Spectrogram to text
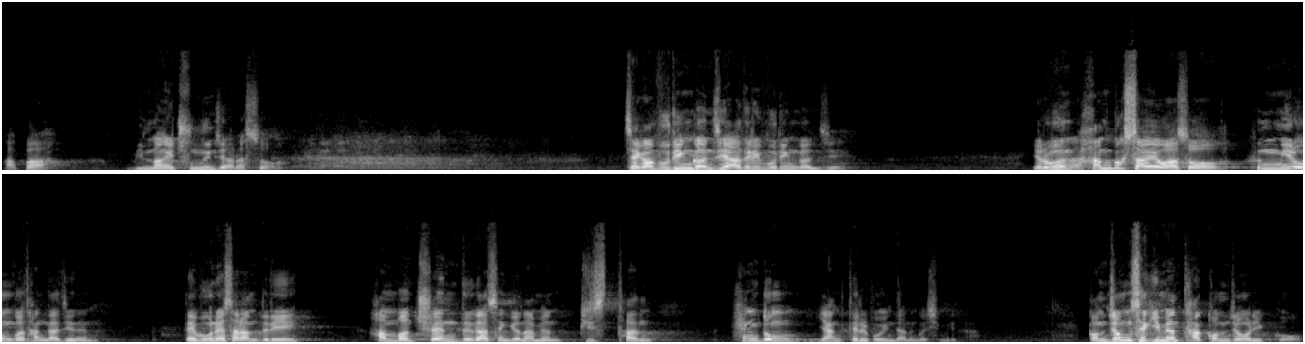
아빠, 민망해 죽는 줄 알았어. 제가 무딘 건지 아들이 무딘 건지. 여러분, 한국 사회에 와서 흥미로운 것 한 가지는 대부분의 사람들이 한번 트렌드가 생겨나면 비슷한 행동 양태를 보인다는 것입니다. 검정색이면 다 검정을 입고,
